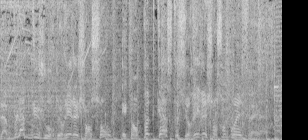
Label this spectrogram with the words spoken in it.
La blague du jour de Rire et Chanson est en podcast sur rireetchanson.fr.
